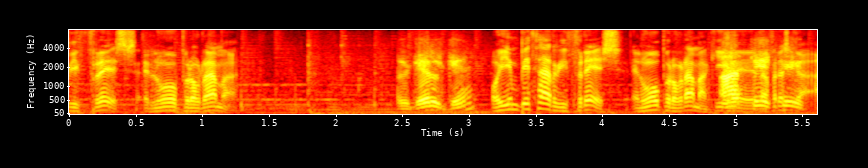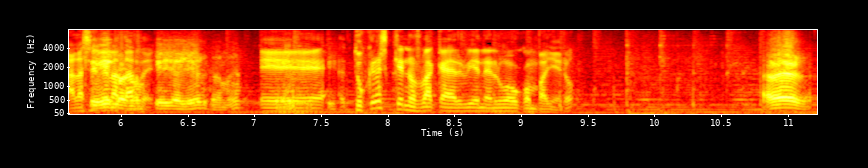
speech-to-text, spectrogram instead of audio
Refresh, el nuevo programa? ¿El qué? ¿El qué? Hoy empieza Refresh, el nuevo programa aquí ah, en sí, La Fresca, sí. a las Sí, 6 de la tarde. ayer también. Eh. ¿Tú crees que nos va a caer bien el nuevo compañero? A ver,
